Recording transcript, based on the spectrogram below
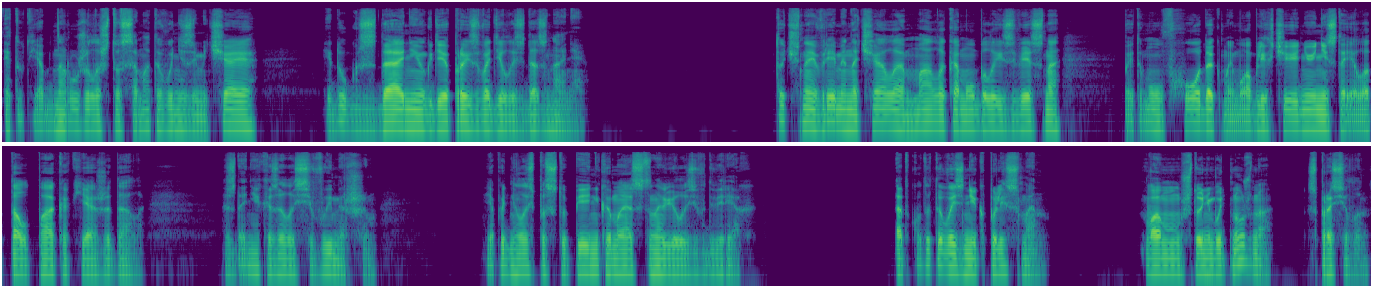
И тут я обнаружила, что, сама того не замечая, иду к зданию, где производилось дознание. Точное время начала мало кому было известно, поэтому у входа к моему облегчению не стояла толпа, как я ожидала. Здание казалось вымершим — я поднялась по ступенькам и остановилась в дверях. Откуда-то возник полисмен. «Вам что-нибудь нужно?» — спросил он.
